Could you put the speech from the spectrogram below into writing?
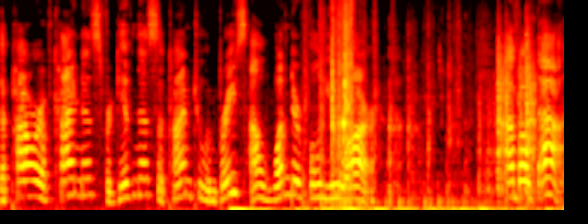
The power of kindness, forgiveness, a time to embrace how wonderful you are. how about that?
